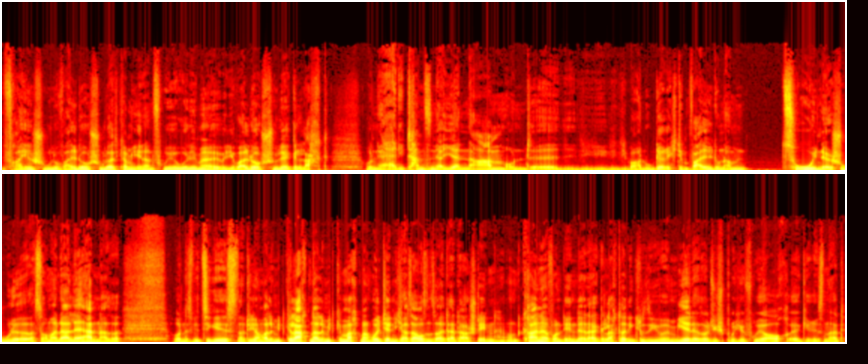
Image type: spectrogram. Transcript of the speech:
freie Schule, Waldorfschule. Also ich kann mich erinnern, früher wurde immer über die Waldorfschüler gelacht. Und ja, die tanzen ja ihren Namen und äh, die, die machen Unterricht im Wald und haben Zoo in der Schule, was soll man da lernen? Also, und das Witzige ist, natürlich haben alle mitgelacht und alle mitgemacht. Man wollte ja nicht als Außenseiter dastehen. Und keiner von denen, der da gelacht hat, inklusive mir, der solche Sprüche früher auch äh, gerissen hat,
